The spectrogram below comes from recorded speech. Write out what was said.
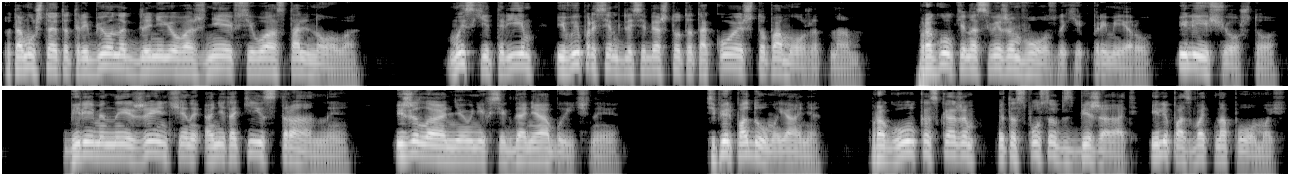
потому что этот ребенок для нее важнее всего остального. Мы схитрим и выпросим для себя что-то такое, что поможет нам. Прогулки на свежем воздухе, к примеру, или еще что. Беременные женщины, они такие странные, и желания у них всегда необычные. Теперь подумай, Аня, прогулка, скажем, это способ сбежать или позвать на помощь.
